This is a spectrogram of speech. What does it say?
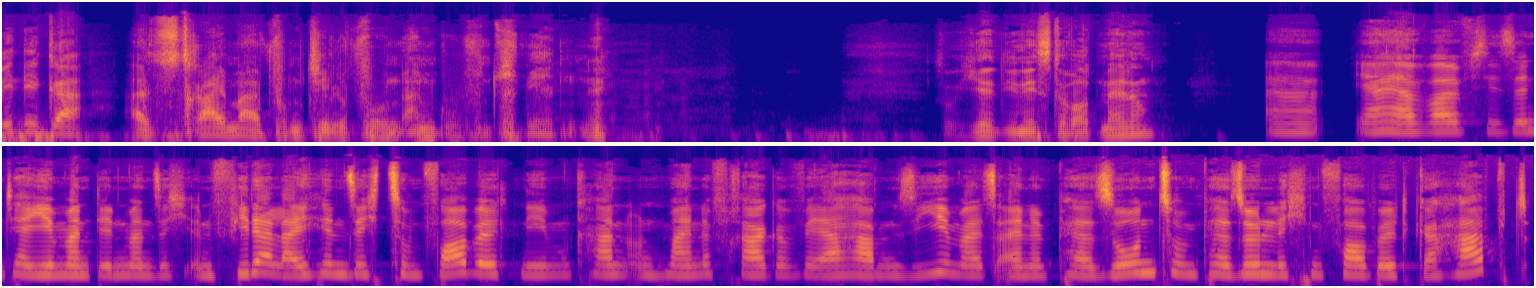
Billiger als dreimal vom Telefon angerufen zu werden. Ne? So, hier die nächste Wortmeldung. Äh, ja, Herr Wolf, Sie sind ja jemand, den man sich in vielerlei Hinsicht zum Vorbild nehmen kann. Und meine Frage wäre, haben Sie jemals eine Person zum persönlichen Vorbild gehabt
